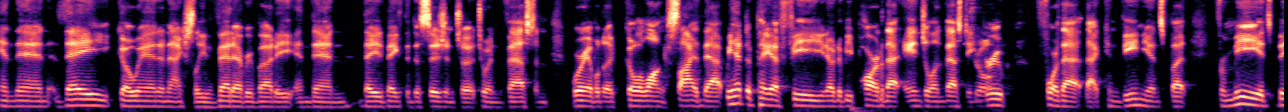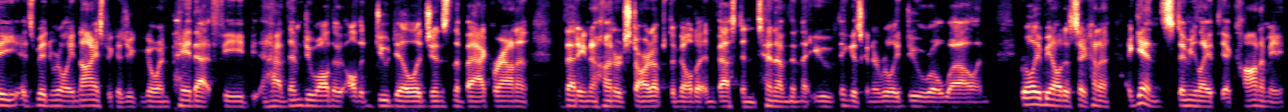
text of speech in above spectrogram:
and then they go in and actually vet everybody and then they make the decision to, to invest and we're able to go alongside that we had to pay a fee you know to be part of that angel investing sure. group for that that convenience. But for me, it's been it's been really nice because you can go and pay that fee, have them do all the all the due diligence in the background and vetting hundred startups to be able to invest in ten of them that you think is going to really do real well and really be able to say kind of again stimulate the economy.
